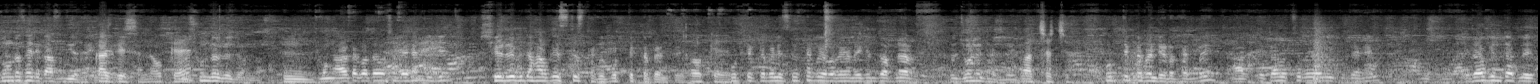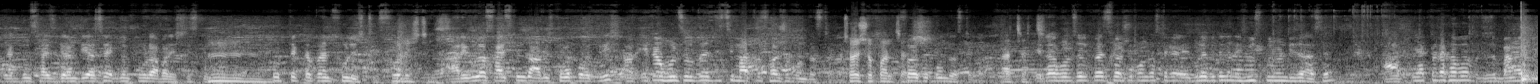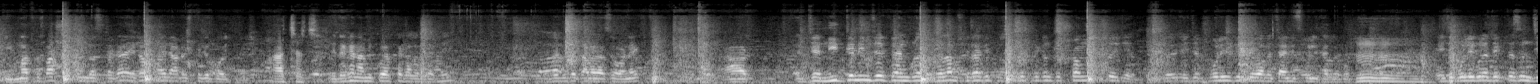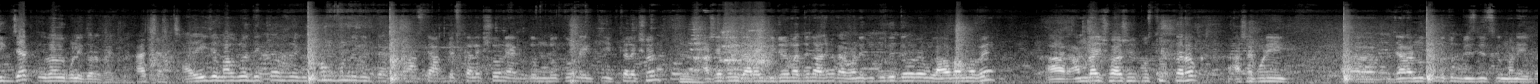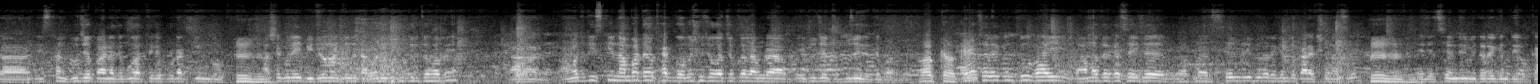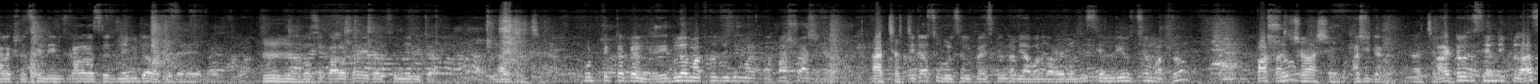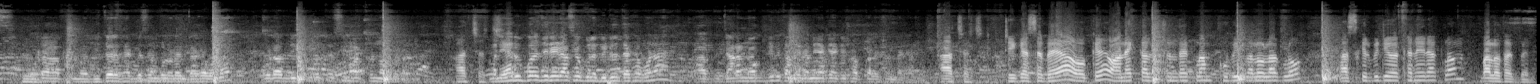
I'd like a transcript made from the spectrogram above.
দুটো সাইডে কাজ দিয়ে থাকি। কাজ দিয়েছেন ওকে। সৌন্দর্যের জন্য। হুম। এবং আরেকটা কথা হচ্ছে দেখেন এই যে শেডের ভিতরে হালকা স্কেচ থাকবে প্রত্যেকটা প্যান্টে। ওকে। প্রত্যেকটা প্যান্ট স্কেচ থাকবে এবং এখানে কিন্তু আপনার জলে থাকবে। আচ্ছা আচ্ছা। প্রত্যেকটা প্যান্ট এটা থাকবে। আর এটা হচ্ছে দেখেন। এটাও কিন্তু আপনি একদম সাইজ গ্যারান্টি আছে একদম ফুল আবার স্টিচ প্রত্যেকটা pant full stitch full stitch আর এগুলো সাইজ কিন্তু আঠাশ থেকে পঁয়ত্রিশ আর এটা হোলসেল প্রাইস দিচ্ছি মাত্র ছয়শো পঞ্চাশ টাকা। ছয়শো পঞ্চাশ। ছয়শো পঞ্চাশ টাকা। আচ্ছা আচ্ছা। এটা হোলসেল প্রাইস ছয়শো পঞ্চাশ টাকা এগুলোর ভিতরে কিন্তু হিউজ পরিমাণ ডিজাইন আছে। আর একটা দেখাবো বাংলা বিক্রি মাত্র পাঁচশো পঞ্চাশ টাকা এটাও সাইজ আঠাশ থেকে পঁয়ত্রিশ। আচ্ছা আচ্ছা। এই দেখেন আমি কয়েকটা কালার দেখাই। এটার ভিতরে কালার আছে অনেক। আর যে নিট ডেনিম যে প্যান্টগুলো দেখালাম সেটা কিন্তু সেক্ষেত্রে কিন্তু সমস্ত এই যে এই যে পলি কিন্তু এভাবে চাইনিজ পলি থাকবে এই যে পলিগুলো দেখতেছেন জিগজাক এভাবে পলি করা থাকবে। আচ্ছা আচ্ছা। আর এই যে মালগুলো দেখতে পাচ্ছেন সম্পূর্ণ কিন্তু আজকে আপডেট কালেকশন একদম নতুন এই ঈদ কালেকশন আশা করি যারা এই ভিডিওর মাধ্যমে আসবে তারা অনেক উপকৃত হবে এবং লাভবান হবে। আর আমরাই সরাসরি প্রস্তুতকারক। আশা করি যারা নতুন নতুন বিজনেস মানে স্থান খুঁজে পায় না যে কোথা থেকে প্রোডাক্ট কিনবো আশা করি এই ভিডিওর মাধ্যমে তারা অনেক উপকৃত হবে। আর আমাদের স্ক্রিন নাম্বার দেওয়া থাকবে অবশ্যই যোগাযোগ করলে আমরা এই টু জেড বুঝে দিতে পারব। ওকে ওকে। এছাড়া কিন্তু ভাই আমাদের কাছে এই যে আপনার সেন্ড্রির ভিতরে কিন্তু কালেকশন আছে। এই যে সেন্ডির ভিতরে কিন্তু কালেকশন সেন্ডির কালার আছে নেভিটা আছে দেখা যাবে হুম হুম এটা হচ্ছে কালোটা এটা হচ্ছে নেভিটা প্রত্যেকটা প্যান্ট এগুলো মাত্র দিয়েছি পাঁচশো আশি টাকা। আচ্ছা আচ্ছা। এটা হচ্ছে হোলসেল প্রাইস কিন্তু আমি আবার বাড়াই বলছি সেন্ডি হচ্ছে মাত্র পাঁচশো আশি। টাকা। আচ্ছা। আরেকটা হচ্ছে সেন্ডি প্লাস ওটা ভিতরে থাকবে স্যাম্পল ওটা দেখাবো না। ওটা বিক্রি করতেছি মাত্র নশো টাকা। আচ্ছা মানে আচ্ছা এর উপরে যে রেট আছে ওগুলো ভিডিও দেখাবো না। আর যারা নক দিবে তাদের আমি একে একে সব কালেকশন দেখাবো। আচ্ছা আচ্ছা। ঠিক আছে ভাইয়া ওকে। অনেক কালেকশন দেখলাম খুবই ভালো লাগল। আজকের ভিডিও এখানেই রাখলাম। ভালো থাকবেন।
